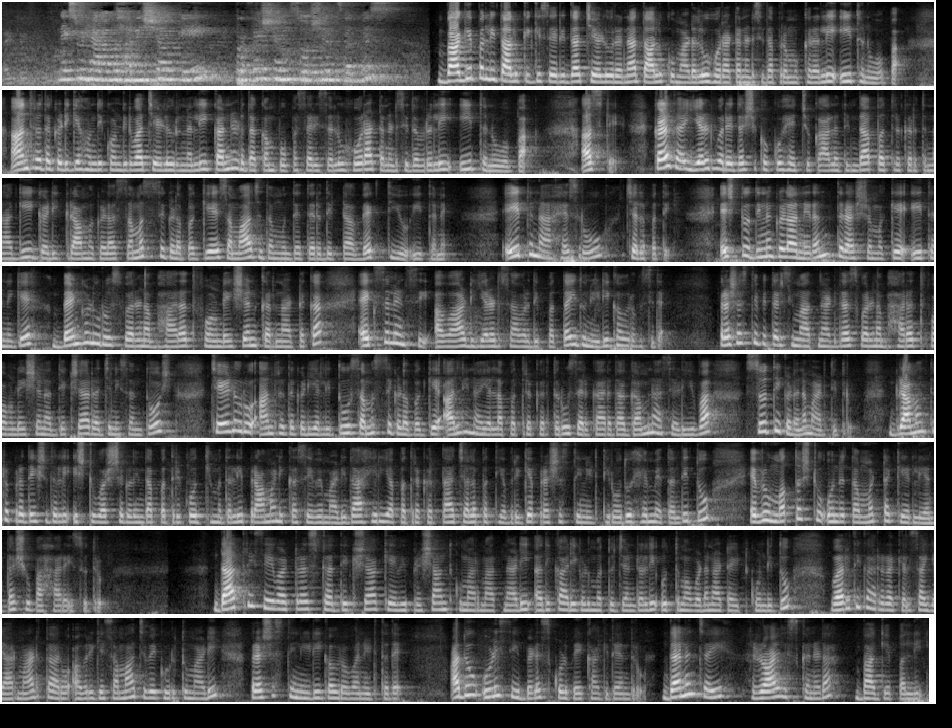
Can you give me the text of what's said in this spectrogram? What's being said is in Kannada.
Thank we have Harisha K profession social service Bagepalli ತಾಲೂಕಿಗೆ ಸೇರಿದ ಚೇಳೂರನ್ನ ತಾಲೂಕು ಮಾಡಲು ಹೋರಾಟ ನಡೆಸಿದ ಪ್ರಮುಖರಲ್ಲಿ ಈತನು ಒಬ್ಬ. ಆಂಧ್ರದ ಗಡಿಗೆ ಹೊಂದಿಕೊಂಡಿರುವ ಚೇಳೂರಿನಲ್ಲಿ ಕನ್ನಡದ ಕಂಪು ಪಸರಿಸಲು ಹೋರಾಟ ನಡೆಸಿದವರಲ್ಲಿ ಈತನು ಒಬ್ಬ. ಅಷ್ಟೇ ಕಳೆದ ಎರಡೂವರೆ ದಶಕಕ್ಕೂ ಹೆಚ್ಚು ಕಾಲದಿಂದ ಪತ್ರಕರ್ತನಾಗಿ ಗಡಿ ಗ್ರಾಮಗಳ ಸಮಸ್ಯೆಗಳ ಬಗ್ಗೆ ಸಮಾಜದ ಮುಂದೆ ತೆರೆದಿಟ್ಟ ವ್ಯಕ್ತಿಯು ಈತನೇ. ಈತನ ಹೆಸರು ಚಲಪತಿ. ಎಷ್ಟು ದಿನಗಳ ನಿರಂತರ ಶ್ರಮಕ್ಕೆ ಈತನಿಗೆ Bengaluru Swarna Bharat foundation Karnataka excellency award ಎರಡು ಸಾವಿರದ ಇಪ್ಪತ್ತೈದು ನೀಡಿ ಗೌರವಿಸಿದೆ. ಪ್ರಶಸ್ತಿ ವಿತರಿಸಿ ಮಾತನಾಡಿದ ಸ್ವರ್ಣ ಭಾರತ್ ಫೌಂಡೇಶನ್ ಅಧ್ಯಕ್ಷ ರಜನಿ ಸಂತೋಷ್, ಚೇಳೂರು ಆಂಧ್ರದ ಗಡಿಯಲ್ಲಿದ್ದು ಸಮಸ್ಯೆಗಳ ಬಗ್ಗೆ ಅಲ್ಲಿನ ಎಲ್ಲ ಪತ್ರಕರ್ತರು ಸರ್ಕಾರದ ಗಮನ ಸೆಳೆಯುವ ಸುದ್ದಿಗಳನ್ನು ಮಾಡ್ತಿದ್ರು. ಗ್ರಾಮಾಂತರ ಪ್ರದೇಶದಲ್ಲಿ ಇಷ್ಟು ವರ್ಷಗಳಿಂದ ಪತ್ರಿಕೋದ್ಯಮದಲ್ಲಿ ಪ್ರಾಮಾಣಿಕ ಸೇವೆ ಮಾಡಿದ ಹಿರಿಯ ಪತ್ರಕರ್ತ ಚಲಪತಿಯವರಿಗೆ ಪ್ರಶಸ್ತಿ ನೀಡ್ತಿರೋದು ಹೆಮ್ಮೆ ತಂದಿದ್ದು, ಇವರು ಮತ್ತಷ್ಟು ಉನ್ನತ ಮಟ್ಟಕ್ಕೇರಲಿ ಅಂತ ಶುಭ ಹಾರೈಸಿದ್ರು. ದಾತ್ರಿ ಸೇವಾ ಟ್ರಸ್ಟ್ ಅಧ್ಯಕ್ಷ ಕೆವಿ ಪ್ರಶಾಂತ್ ಕುಮಾರ್ ಮಾತನಾಡಿ, ಅಧಿಕಾರಿಗಳು ಮತ್ತು ಜನರಲ್ಲಿ ಉತ್ತಮ ಒಡನಾಟ ಇಟ್ಕೊಂಡಿದ್ದು, ವರದಿಗಾರರ ಕೆಲಸ ಯಾರು ಮಾಡ್ತಾರೋ ಅವರಿಗೆ ಸಮಾಜವೇ ಗುರುತು ಮಾಡಿ ಪ್ರಶಸ್ತಿ ನೀಡಿ ಗೌರವ ನೀಡುತ್ತದೆ ಅದು ಉಳಿಸಿ ಬೆಳೆಸ್ಕೊಳ್ಬೇಕಾಗಿದೆ ಎಂದರು ಧನಂಜಯ್, ರಾಯಲ್ಸ್ ಕನ್ನಡ, ಬಾಗೇಪಲ್ಲಿ.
